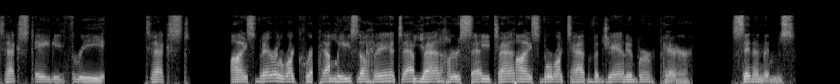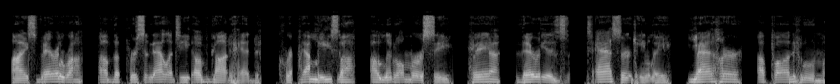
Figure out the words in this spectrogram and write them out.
Text 83. Text. Isvara Kripalisa Hayata Yahar Saita Isvaratad Vajanibar pair. Synonyms. Isvara, of the personality of Godhead, Kripalisa, a little mercy, Haya, there is, ta certainly, Yahar, upon whom,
